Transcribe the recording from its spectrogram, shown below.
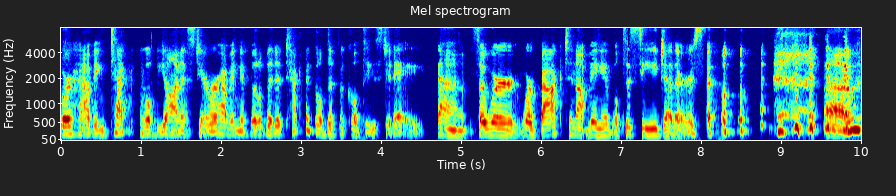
We're having tech we'll be honest here we're having a little bit of technical difficulties today um, so we're we're back to not being able to see each other so um,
